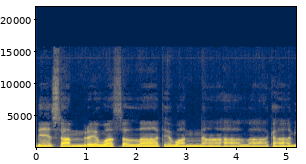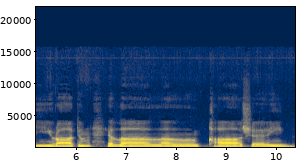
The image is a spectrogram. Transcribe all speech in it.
بالصبر والصلاة وإنها لكبيرة إلا الخاشعين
